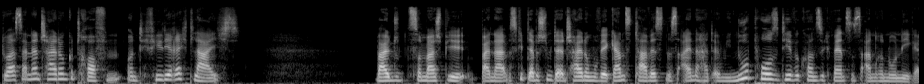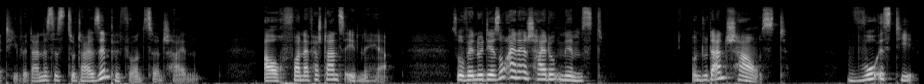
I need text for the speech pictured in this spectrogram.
du hast eine Entscheidung getroffen und die fiel dir recht leicht, weil du zum Beispiel bei einer, es gibt ja bestimmte Entscheidungen, wo wir ganz klar wissen, das eine hat irgendwie nur positive Konsequenzen, das andere nur negative. Dann ist es total simpel für uns zu entscheiden. Auch von der Verstandsebene her. So, wenn du dir so eine Entscheidung nimmst und du dann schaust, wo ist die,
